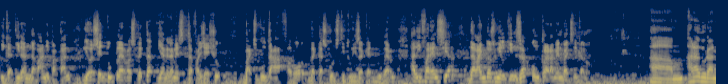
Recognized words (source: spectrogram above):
i que tira endavant i per tant jo sento ple respecte i a més a més t'afegeixo vaig votar a favor de que es constituís aquest govern a diferència de l'any 2015 on clarament vaig dir que no Um, ara, durant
